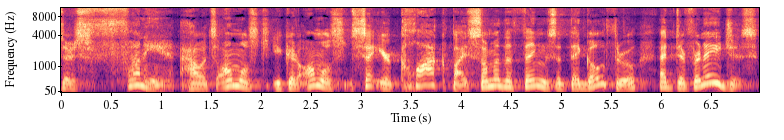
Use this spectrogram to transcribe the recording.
there's funny how it's almost, you could almost set your clock by some of the things that they go through at different ages.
